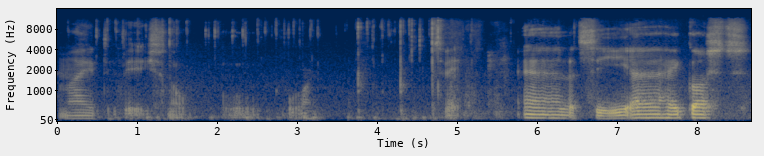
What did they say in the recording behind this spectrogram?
My TP Snow. 2. Eh, let's see. Eh, hij kost.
